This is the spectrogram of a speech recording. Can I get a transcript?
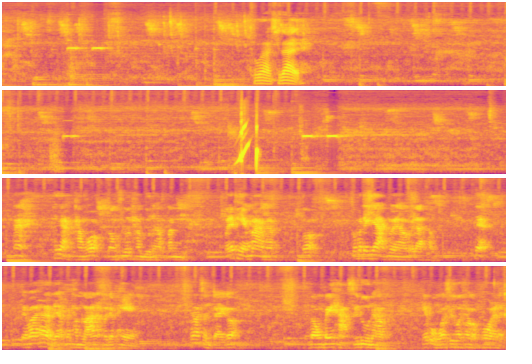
ถือว่าใช้ได้ถ้าอะากทำก็ลองซื้อมาทำดูนะครับ มันไม่ได้แพงมากนะครับ ก็ ก็ไม่ได้ยากด้วยนะครับเวลาทำเนี่ยแต่ว่าถ้าแบบเนี้ยไปทำร้านอะมันจะแพง ถ้าสนใจก็ ลองไปหาซื้อดูนะครับแค่ผมก็ซื้อมาทำกับพ่อแหละ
